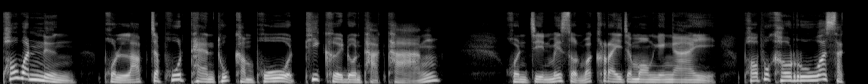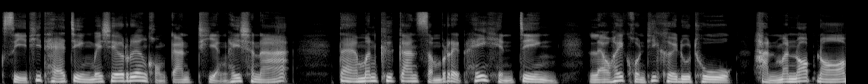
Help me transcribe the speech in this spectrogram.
เพราะวันหนึ่ง ผลลัพธ์จะพูดแทนทุกคำพูดที่เคยโดนถักถาง คนจีนไม่สนว่าใครจะมองยังไง เพราะพวกเขารู้ว่าศักดิ์ศรีที่แท้จริงไม่ใช่เรื่องของการเถียงให้ชนะ แต่มันคือการสำเร็จให้เห็นจริง แล้วให้คนที่เคยดูถูก หันมานอบน้อม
